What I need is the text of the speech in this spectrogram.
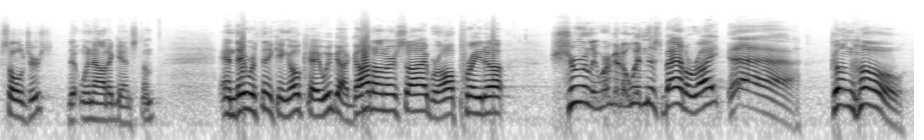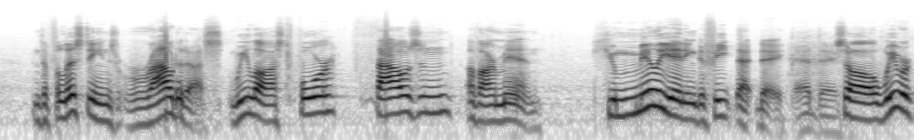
soldiers that went out against them. And they were thinking, okay, we've got God on our side, we're all prayed up. Surely we're going to win this battle, right? Yeah. Gung ho. The Philistines routed us. We lost 4,000 of our men. Humiliating defeat that day. Bad day. So we were,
